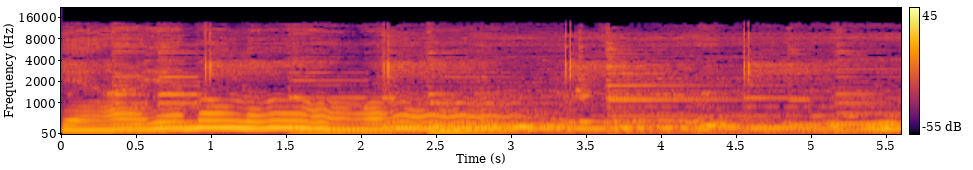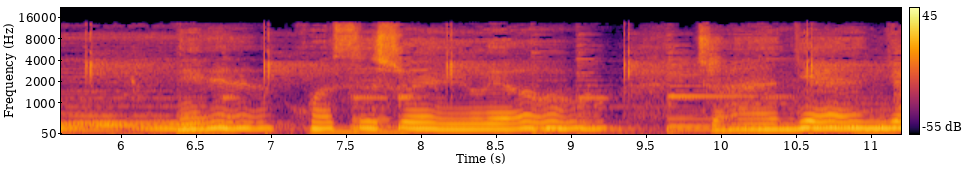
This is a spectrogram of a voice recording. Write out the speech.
言儿也朦胧。年华似水流，转眼又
